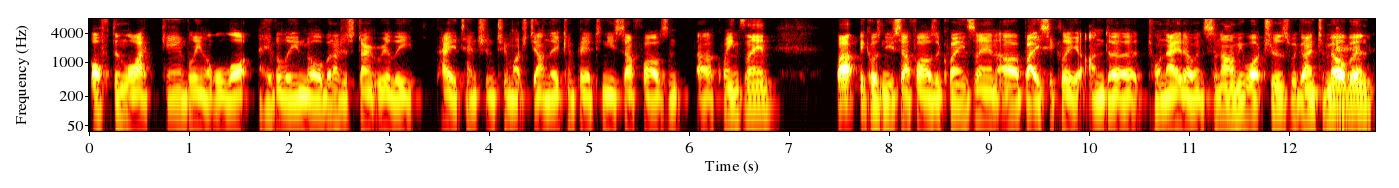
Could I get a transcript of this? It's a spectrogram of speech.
often like gambling a lot heavily in Melbourne. I just don't really pay attention too much down there compared to New South Wales and uh, Queensland. But because New South Wales and Queensland are basically under tornado and tsunami watches, we're going to Melbourne.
